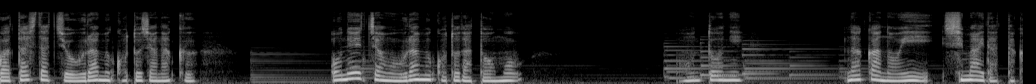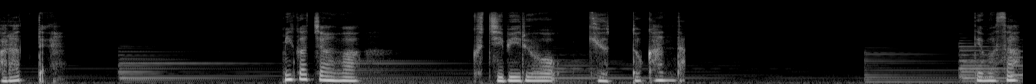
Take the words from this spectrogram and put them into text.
私たちを恨むことじゃなくお姉ちゃんを恨むことだと思う。本当に仲のいい姉妹だったからって。美香ちゃんは唇をぎゅっと噛んだ。でもさ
